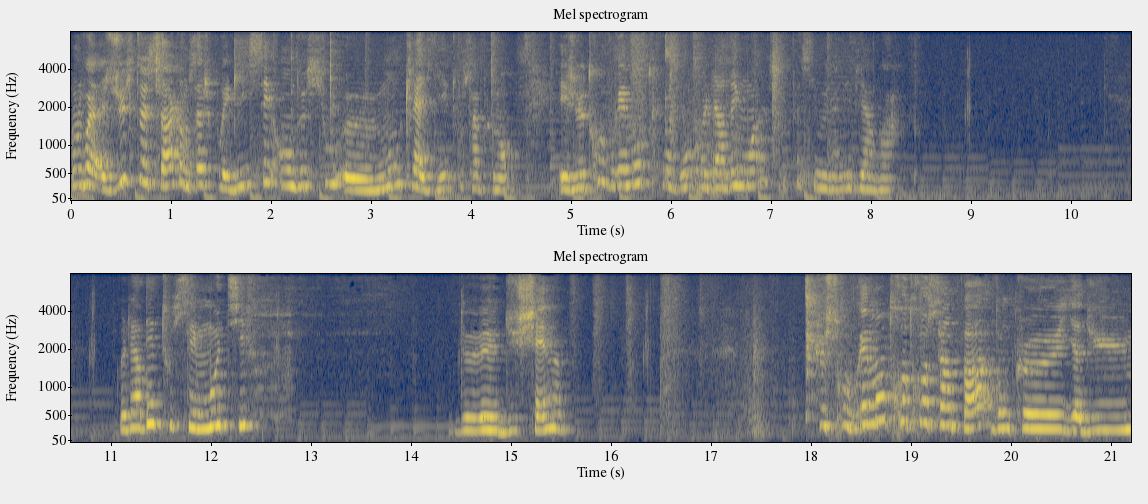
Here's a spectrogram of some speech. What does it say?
Donc voilà, juste ça, comme ça je pourrais glisser en dessous euh, mon clavier tout simplement. Et je le trouve vraiment trop beau. Regardez-moi, je sais pas si vous allez bien voir. Regardez tous ces motifs de, du chêne que je trouve vraiment trop trop sympa. Donc euh, il y a du,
